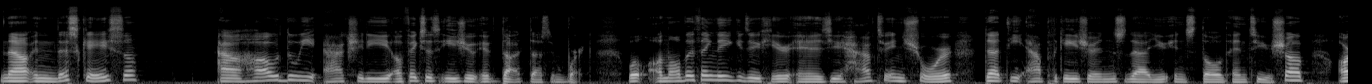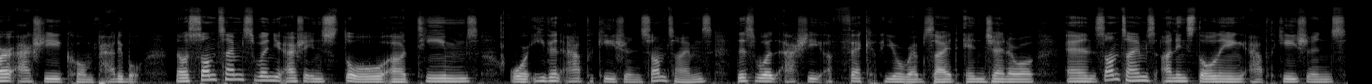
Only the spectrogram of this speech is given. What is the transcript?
Now in this case, uh, how do we actually uh, fix this issue if that doesn't work? Well, another thing that you can do here is you have to ensure that the applications that you installed into your shop are actually compatible. Now, sometimes when you actually install uh, themes or even applications, sometimes this would actually affect your website in general, and sometimes uninstalling applications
